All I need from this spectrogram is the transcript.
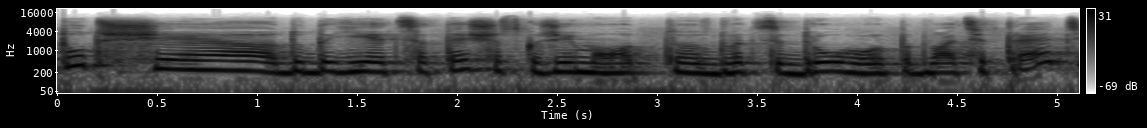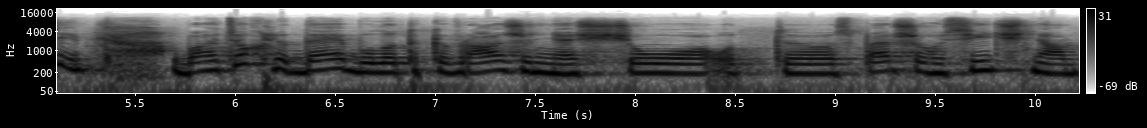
тут ще додається те, що, скажімо, от з 22 по 23 у багатьох людей було таке враження, що от е, з 1 січня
